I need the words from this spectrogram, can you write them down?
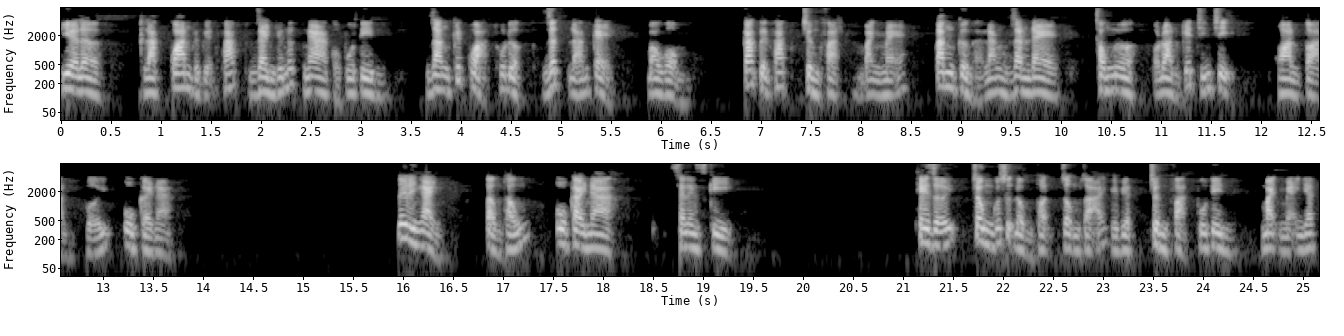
DL lạc quan về biện pháp dành cho nước Nga của Putin rằng kết quả thu được rất đáng kể, bao gồm các biện pháp trừng phạt mạnh mẽ, tăng cường khả năng gian đe, phòng ngừa và đoàn kết chính trị hoàn toàn với Ukraine. Đây là hình ảnh Tổng thống Ukraine Zelensky. Thế giới trông có sự đồng thuận rộng rãi về việc trừng phạt Putin mạnh mẽ nhất.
